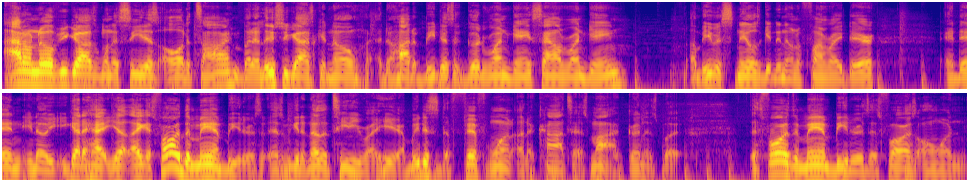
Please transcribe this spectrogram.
I don't know if you guys want to see this all the time, but at least you guys can know, how to beat this. A good run game, sound run game. Um, even Snell's getting in on the fun right there. And then you know you got to have like as far as the man beaters, as we get another TD right here. I believe this is the fifth one of the contest. My goodness, but as far as the man beaters, as far as on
